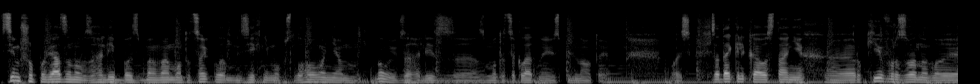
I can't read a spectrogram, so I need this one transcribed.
Всім, що пов'язано взагалі з BMW мотоциклом, з їхнім обслуговуванням, ну і взагалі з, з мотоциклетною спільнотою. Ось за декілька останніх е, років розвинули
